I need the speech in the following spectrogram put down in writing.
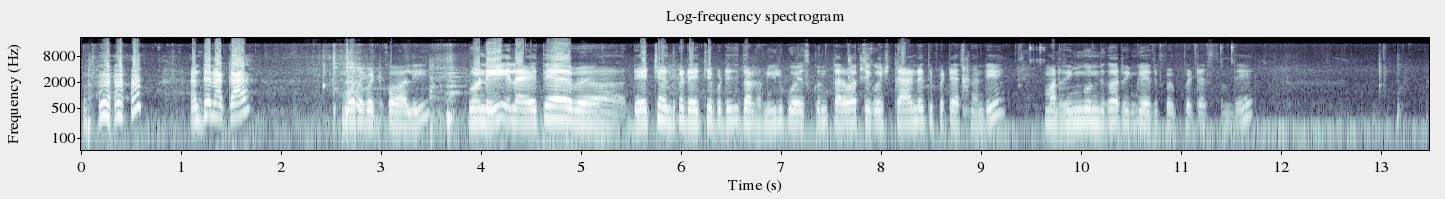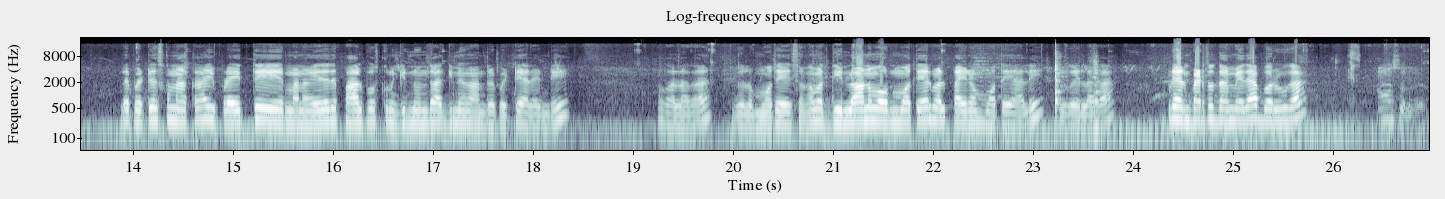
అంతేనాక మూత పెట్టుకోవాలి. ఇవ్వండి ఇలా అయితే డేచా ఎందుకు డేచా పెట్టేసి దాంట్లో నీళ్ళు పోయేసుకుని తర్వాత ఇక స్టాండ్ అయితే పెట్టేస్తుందండి. మన రింగ్ ఉందిగా రింగ్ అయితే పెట్టేస్తుంది. ఇలా పెట్టేసుకున్నాక ఇప్పుడైతే మనం ఏదైతే పాలు పోసుకున్న గిన్నె ఉందో ఆ గిన్నె అందులో పెట్టేయాలండి. ఒక అలాగా ఇలా మూత వేసాక మరి దీనిలోన ఒక మూత వేయాలి మళ్ళీ పైన మూత వేయాలి ఇక ఇలాగా. ఇప్పుడు నేను పెడుతుంది దాని మీద బరువుగా? అవసరం లేదు.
